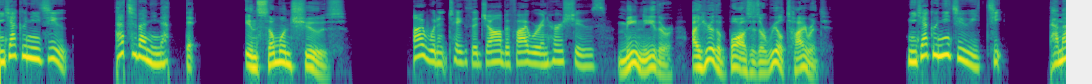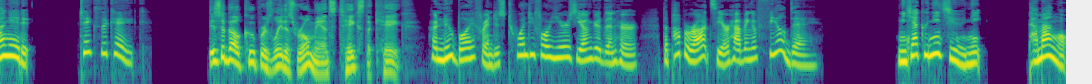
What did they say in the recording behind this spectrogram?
220立場になって In someone's shoes. I wouldn't take the job if I were in her shoes. Me neither. I hear the boss is a real tyrant. 221たまげる Take the cake. Isabel Cooper's latest romance takes the cake. Her new boyfriend is 24 years younger than her. The paparazzi are having a field day. 222卵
